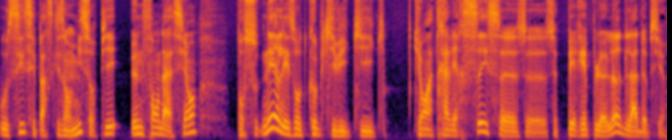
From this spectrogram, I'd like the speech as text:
aussi c'est parce qu'ils ont mis sur pied une fondation pour soutenir les autres couples qui, qui qui ont à traverser ce, périple-là de l'adoption.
